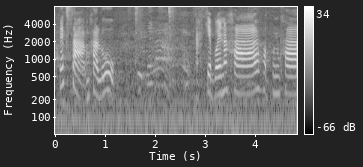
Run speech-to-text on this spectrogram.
เลขสามค่ะลูก อะ เก็บไว้นะคะ ขอบคุณค่ะ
